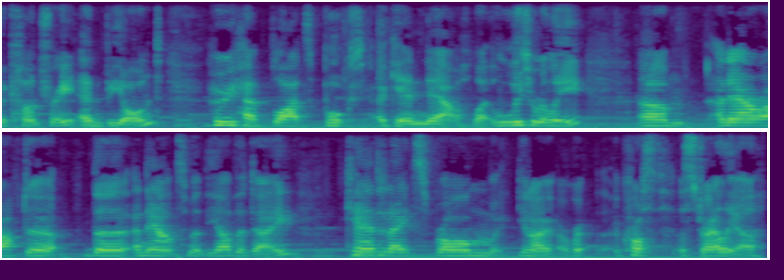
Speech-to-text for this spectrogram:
the country and beyond who have flights booked again now. Like, literally, um, an hour after the announcement the other day, candidates from you know across Australia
